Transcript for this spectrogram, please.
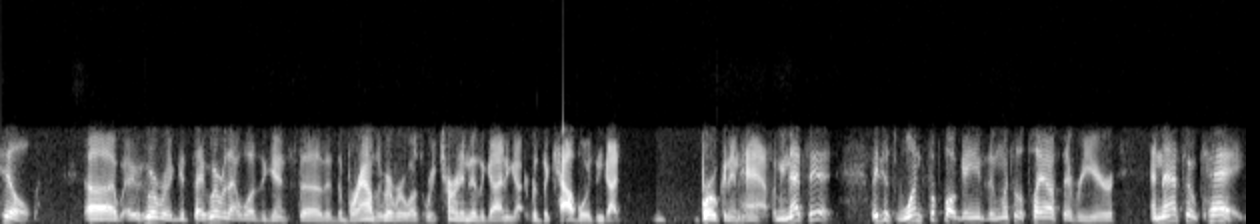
killed. Uh, whoever could say whoever that was against uh, the, the Browns, or whoever it was, where he turned into the guy and got with the Cowboys and got broken in half. I mean, that's it. They just won football games and went to the playoffs every year, and that's okay.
